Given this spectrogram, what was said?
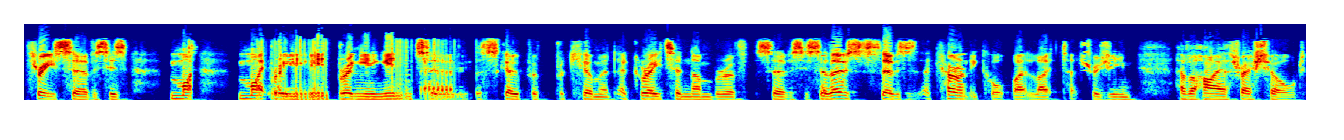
Three services might might in, bringing into the scope of procurement a greater number of services. So those services are currently caught by light touch regime have a higher threshold.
